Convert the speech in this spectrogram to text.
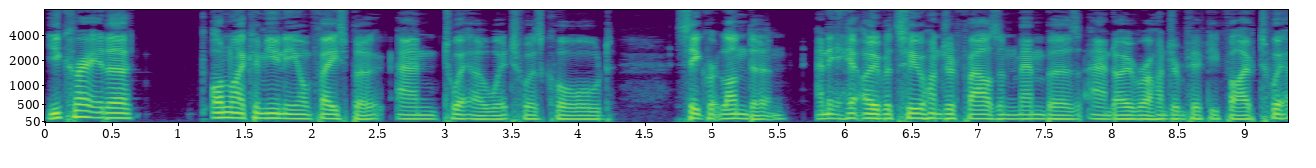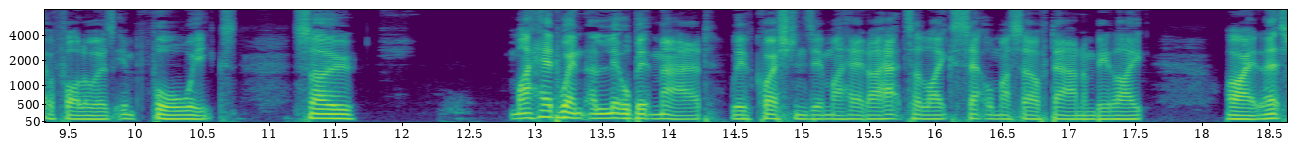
you created a online community on Facebook and Twitter, which was called Secret London, and it hit over 200,000 members and over 155 Twitter followers in four weeks. So my head went a little bit mad with questions in my head. I had to like settle myself down and be like, all right, let's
